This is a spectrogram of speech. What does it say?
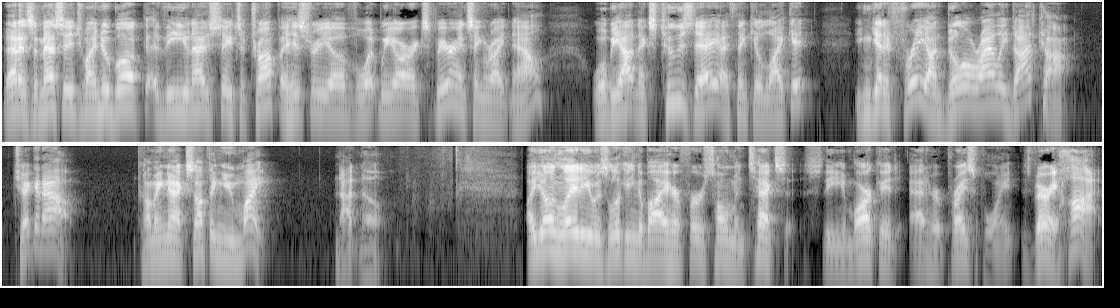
That is the message. My new book, The United States of Trump A History of What We Are Experiencing Right Now, will be out next Tuesday. I think you'll like it. You can get it free on BillO'Reilly.com. Check it out. Coming next, something you might not know. A young lady was looking to buy her first home in Texas. The market at her price point is very hot,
